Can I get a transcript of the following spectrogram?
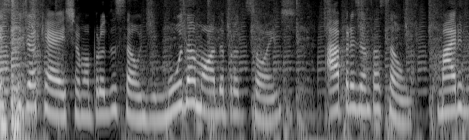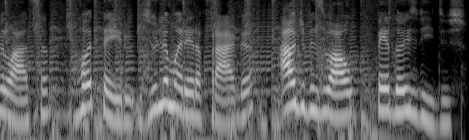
Esse videocast é uma produção de Muda Moda Produções. Apresentação: Mário Vilaça. Roteiro: Júlia Moreira Fraga. Audiovisual: P2 Vídeos.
